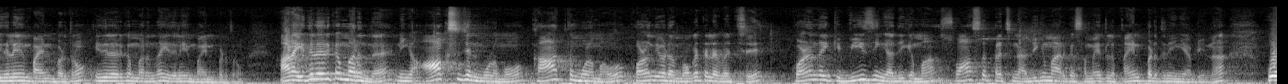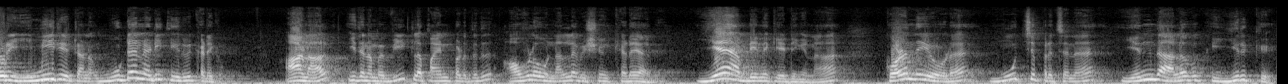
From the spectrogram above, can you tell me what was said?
இதுலேயும் பயன்படுத்துகிறோம் இதில் இருக்க மருந்து தான் இதுலேயும் பயன்படுத்துகிறோம் ஆனால் இதில் இருக்க மருந்தை நீங்கள் ஆக்சிஜன் மூலமோ காற்று மூலமாகவோ குழந்தையோட முகத்தில் வச்சு குழந்தைக்கு வீசிங் அதிகமாக சுவாச பிரச்சனை அதிகமாக இருக்க சமயத்தில் பயன்படுத்துனீங்க அப்படின்னா ஒரு இமீடியட்டான உடனடி தீர்வு கிடைக்கும். ஆனால் இதை நம்ம வீட்டில் பயன்படுத்துறது அவ்வளோ நல்ல விஷயம் கிடையாது. ஏன் அப்படின்னு கேட்டிங்கன்னா குழந்தையோட மூச்சு பிரச்சனை எந்த அளவுக்கு இருக்குது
